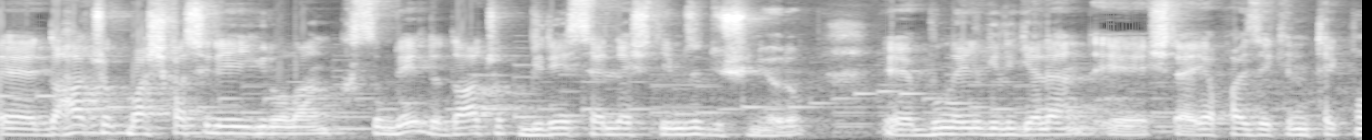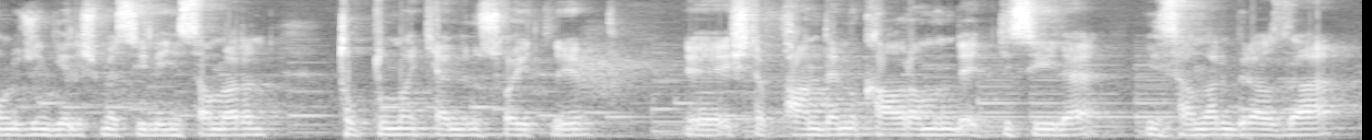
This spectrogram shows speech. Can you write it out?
e, daha çok başkasıyla ilgili olan kısım değil de daha çok bireyselleştiğimizi düşünüyorum. E, Bununla ilgili gelen e, işte yapay zekanın teknolojinin gelişmesiyle insanların toplumdan kendini soyutlayıp e, işte pandemi kavramının etkisiyle insanların biraz daha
